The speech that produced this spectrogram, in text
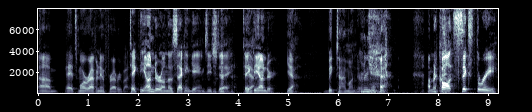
Um, hey, it's more revenue for everybody. Take the under on those second games each day. Take Yeah. the under. Yeah. Big time under. Yeah. I'm gonna call it six three.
